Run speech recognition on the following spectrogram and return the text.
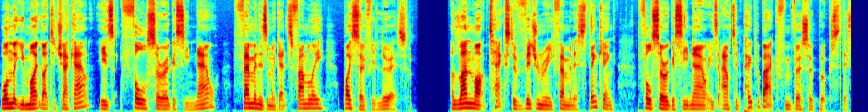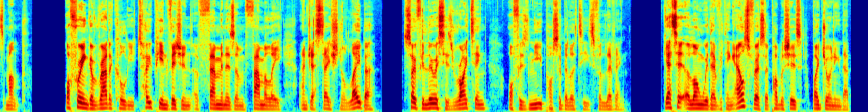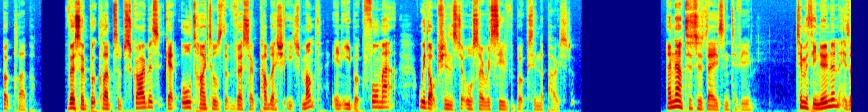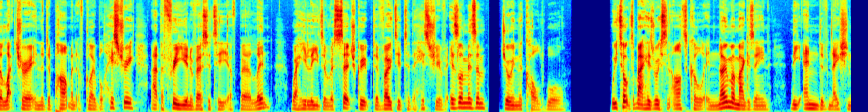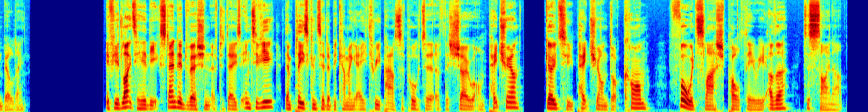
One that you might like to check out is Full Surrogacy Now Feminism Against Family by Sophie Lewis. A landmark text of visionary feminist thinking, Full Surrogacy Now is out in paperback from Verso Books this month. Offering a radical utopian vision of feminism, family, and gestational labour, Sophie Lewis's writing offers new possibilities for living. Get it along with everything else Verso publishes by joining their book club. Verso Book Club subscribers get all titles that Verso publish each month in ebook format, with options to also receive the books in the post. And now to today's interview. Timothy Nunan is a lecturer in the Department of Global History at the Free University of Berlin, where he leads a research group devoted to the history of Islamism during the Cold War. We talked about his recent article in Noema magazine, The End of Nation Building. If you'd like to hear the extended version of today's interview, then please consider becoming a £3 supporter of the show on Patreon. Go to patreon.com forward slash poll theory other to sign up.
